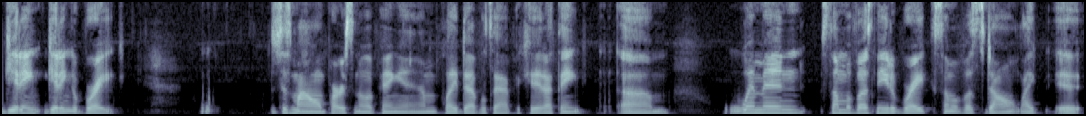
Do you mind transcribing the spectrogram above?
getting getting a break. It's just my own personal opinion. I'm play devil's advocate. I think um women, some of us need a break, some of us don't. Like it,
